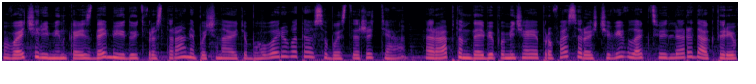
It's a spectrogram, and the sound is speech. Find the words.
Ввечері Мінка із Дебі йдуть в ресторан і починають обговорювати особисте життя. Раптом Дебі помічає професора, що вів лекцію для редакторів,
